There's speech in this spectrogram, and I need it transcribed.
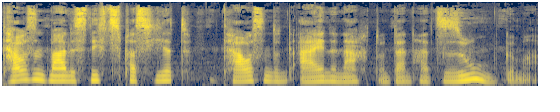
tausendmal ist nichts passiert, tausend und eine Nacht und dann hat Zoom gemacht.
